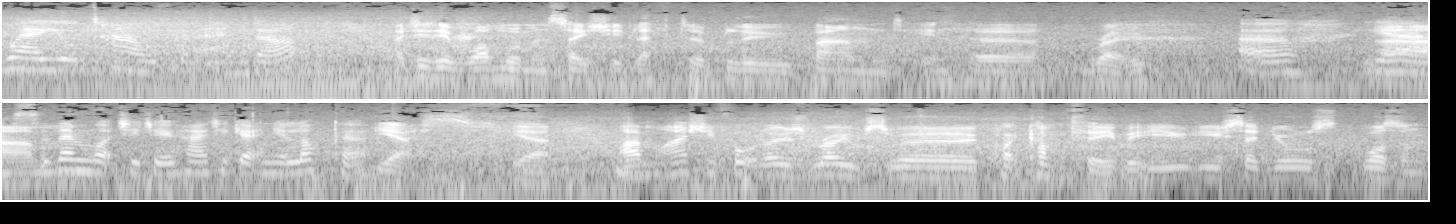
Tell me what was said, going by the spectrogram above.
where your towel's going to end up. I did hear one woman say she'd left a blue band in her robe. Oh, yeah. so Um, then what do you do? How do you get in your locker? Yes, yeah. Um, I actually thought those robes were quite comfy, but you, you said yours wasn't.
